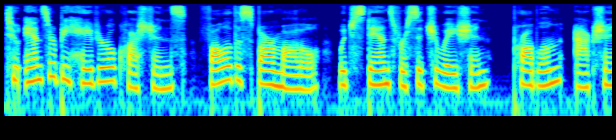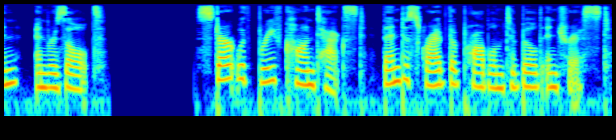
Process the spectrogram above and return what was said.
To answer behavioral questions, follow the SPAR model, which stands for situation, problem, action, and result. Start with brief context, then describe the problem to build interest.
